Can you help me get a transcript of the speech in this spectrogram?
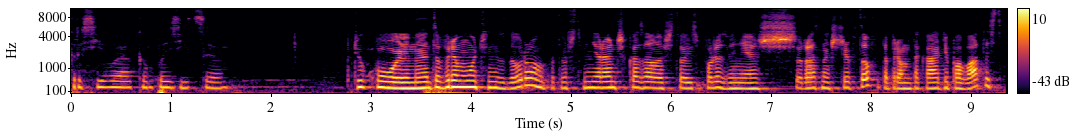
красивая композиция. Прикольно, это прям очень здорово, потому что мне раньше казалось, что использование разных шрифтов это прям такая липоватость,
